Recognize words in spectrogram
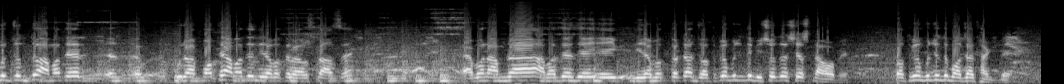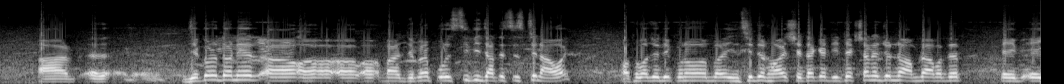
পর্যন্ত আমাদের পুরা পথে আমাদের নিরাপত্তা ব্যবস্থা আছে। এবং আমরা আমাদের যে এই নিরাপত্তাটা যতক্ষণ পর্যন্ত বিসর্জন শেষ না হবে ততক্ষণ পর্যন্ত বজায় থাকবে। আর যে কোনো ধরনের বা যে কোনো পরিস্থিতি যাতে সৃষ্টি না হয় অথবা যদি কোনো ইনসিডেন্ট হয় সেটাকে ডিটেকশনের জন্য আমরা আমাদের এই এই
